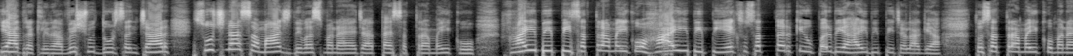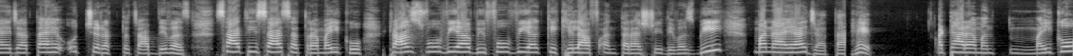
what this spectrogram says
याद रख लेना, विश्व दूरसंचार सूचना समाज दिवस मनाया जाता है 17 मई को। हाई बीपी 17 मई को हाई बीपी 170 के ऊपर भी हाई बीपी चला गया। तो 17 मई को मनाया जाता है उच्च रक्तचाप दिवस। साथ ही साथ सत्रह मई को ट्रांसफोविया विफोविया के खिलाफ अंतर्राष्ट्रीय दिवस भी मनाया जाता है। 18 मई को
